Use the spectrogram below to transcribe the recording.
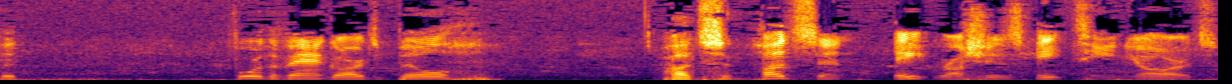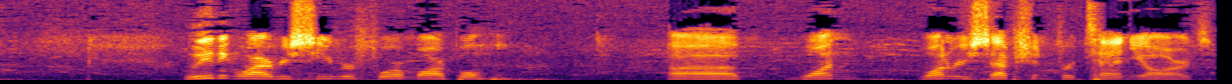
the for the Vanguards, Bill Hudson. Hudson, eight rushes, 18 yards. Leading wide receiver for Marple, uh, one one reception for 10 yards.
